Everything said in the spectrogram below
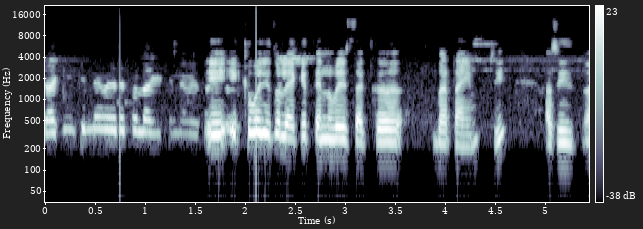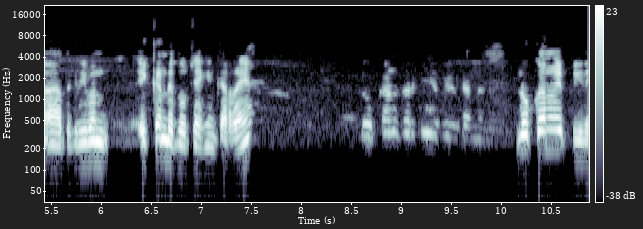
ਚੈਕਿੰਗ ਕਿੰਨੇ ਵਜੇ ਤੋਂ ਲੈ ਕੇ ਕਿੰਨੇ ਵਜੇ ਤੱਕ? ਇਹ 1 ਵਜੇ ਤੋਂ ਲੈ ਕੇ 3 ਵਜੇ ਤੱਕ ਦਾ ਟਾਈਮ ਸੀ। ਅਸੀਂ ਤਕਰੀਬਨ 1 ਘੰਟੇ ਤੋਂ ਚੈਕਿੰਗ ਕਰ ਰਹੇ ਹਾਂ। ਲੋਕਾਂ ਨੂੰ ਸਰ ਕੀ ਅਪੀਲ ਕਰਨਾ ਲੋਕਾਂ ਨੂੰ ਇਹ ਅਪੀਲ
